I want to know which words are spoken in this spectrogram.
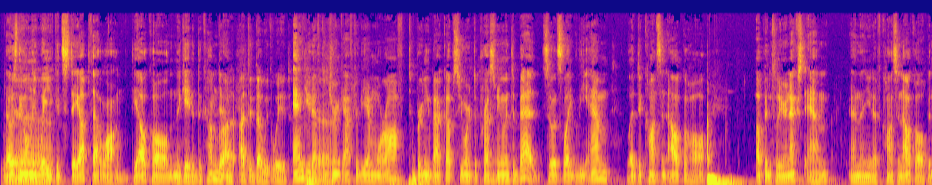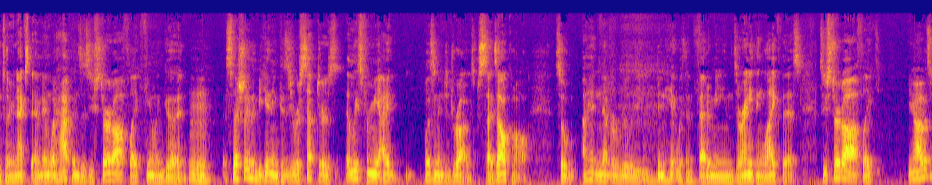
That was the only way you could stay up that long. The alcohol negated the come down. Right. I did that with weed. And you'd have Yeah. to drink after the M wore off to bring you back up so you weren't depressed when you went to bed. So it's like the M led to constant alcohol up until your next M, and then you'd have constant alcohol up until your next M. And what happens is you start off like feeling good, Mm. especially in the beginning, because your receptors, at least for me, I wasn't into drugs besides alcohol. So I had never really been hit with amphetamines or anything like this. So you start off like, you know, I was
